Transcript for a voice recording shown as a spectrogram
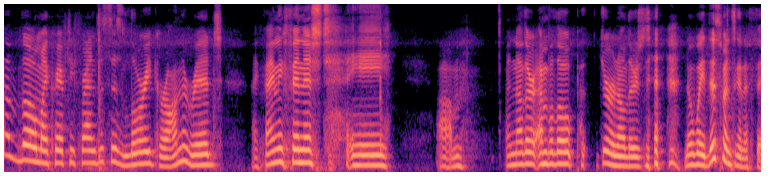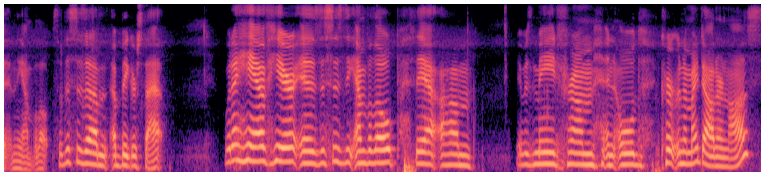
Hello, my crafty friends. This is Laurie Girl on the Ridge. I finally finished a um, another envelope journal. There's no way this one's going to fit in the envelope. So this is um, a bigger set. What I have here is this is the envelope that um, it was made from an old curtain of my daughter-in-law's.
